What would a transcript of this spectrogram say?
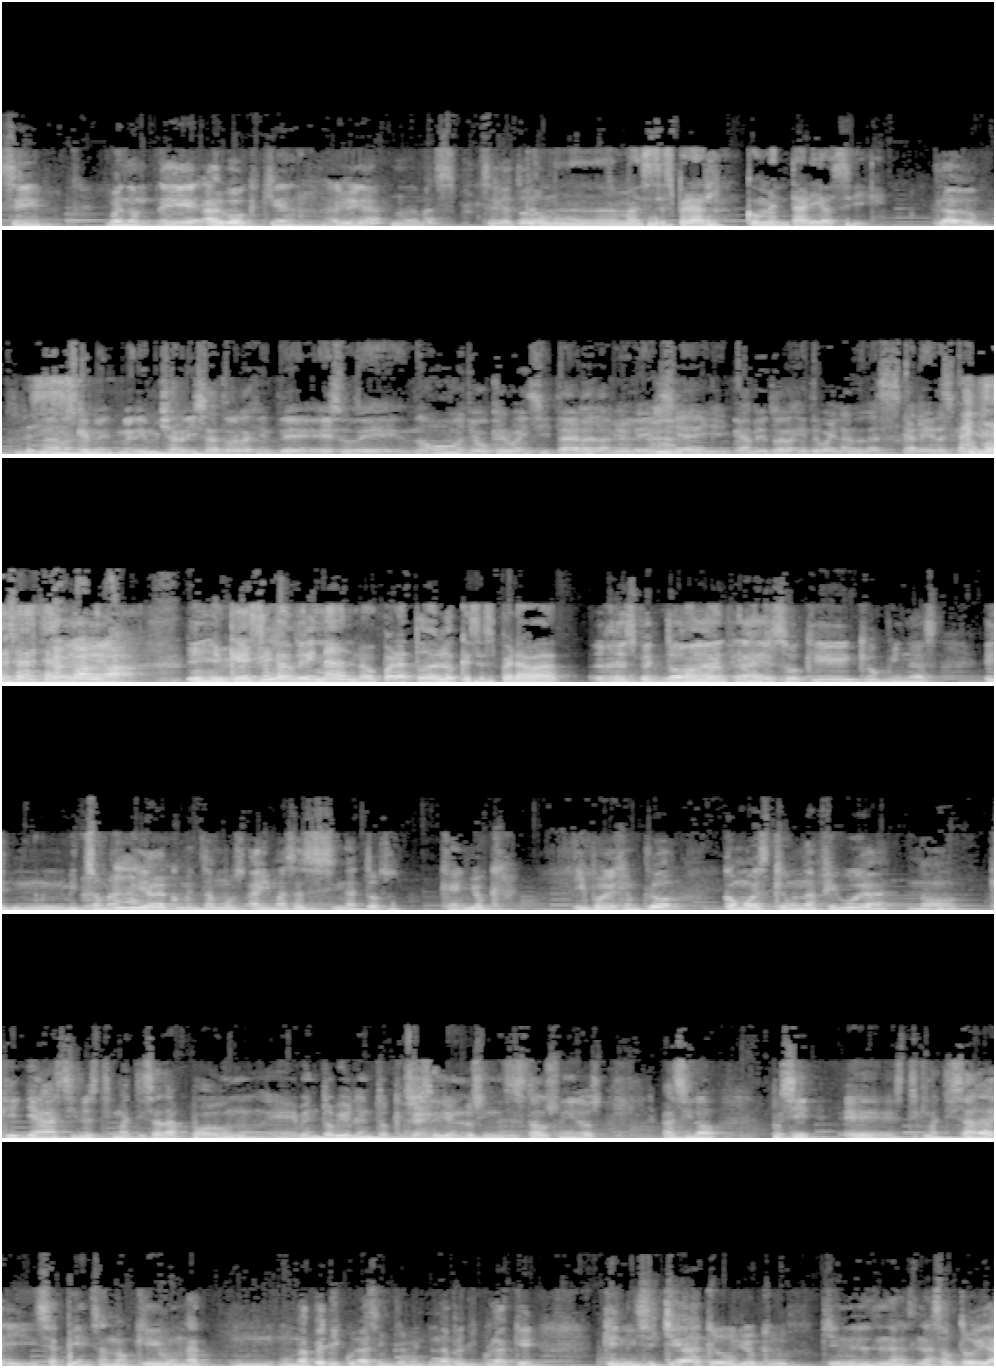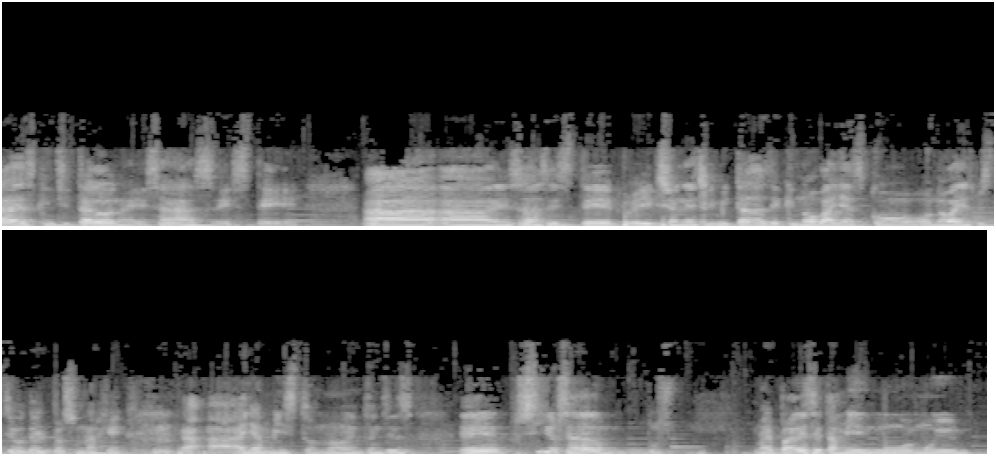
Sí. Bueno, eh, ¿algo que quieran agregar? Nada más. ¿Sería Pues todo? nada más esperar comentarios y Claro. Pues- Nada más que me, me dio mucha risa a toda la gente eso de no, Joker va a incitar a la violencia y en cambio toda la gente bailando en las escaleras. Y, y- que es un buen final, ¿no? Para todo lo que se esperaba. Respecto a, eso que, que opinas, en Midsommar, que ya la comentamos, hay más asesinatos que en Joker. Y por ejemplo, ¿cómo es que una figura, no? Que ya ha sido estigmatizada por un eh, evento violento que Sí. sucedió en los cines de Estados Unidos, ha sido, pues sí, eh, estigmatizada y se piensa, ¿no? Que una, un- una película, simplemente una película que, que ni siquiera creo yo, creo quienes, las, las autoridades que incitaron a esas, este, a, a esas este, proyecciones limitadas de que no vayas con, o no vayas vestido del personaje a- a- hayan visto, ¿no? Entonces, eh, pues sí, o sea, pues, me parece también muy, muy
